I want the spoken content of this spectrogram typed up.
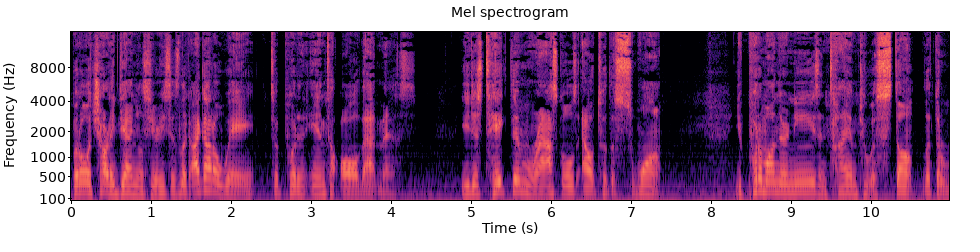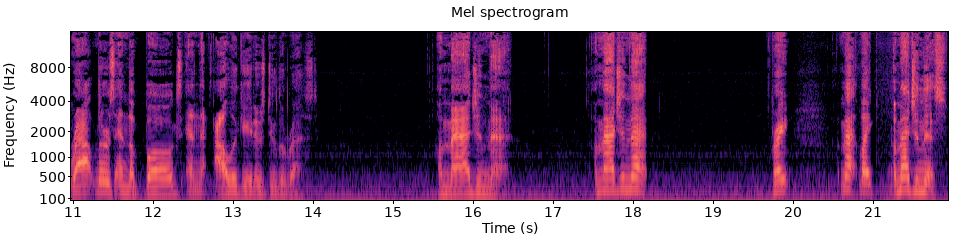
But old Charlie Daniels here, he says, Look, I got a way to put an end to all that mess. You just take them rascals out to the swamp. You put them on their knees and tie them to a stump. Let the rattlers and the bugs and the alligators do the rest. Imagine that. Imagine that. Right? Like, imagine this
